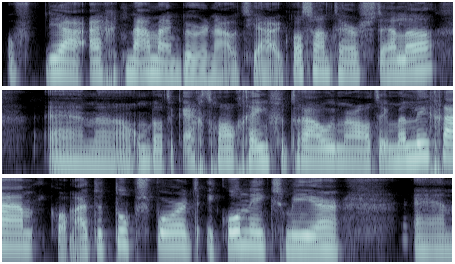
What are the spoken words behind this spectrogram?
of ja, eigenlijk na mijn burn-out. Ja, ik was aan het herstellen. En omdat ik echt gewoon geen vertrouwen meer had in mijn lichaam. Ik kwam uit de topsport. Ik kon niks meer. En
